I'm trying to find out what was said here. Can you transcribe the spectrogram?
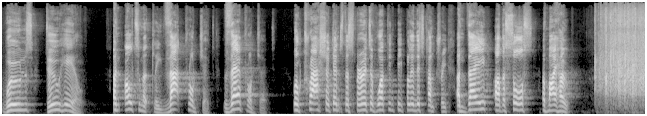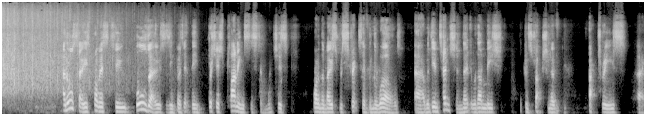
Wounds do heal. And ultimately, that project, their project, will crash against the spirit of working people in this country, and they are the source of my hope. And also, he's promised to bulldoze, as he put it, the British planning system, which is one of the most restrictive in the world, uh, with the intention that it would unleash the construction of factories, uh,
